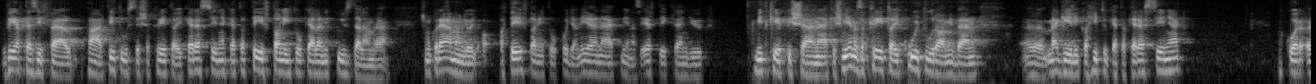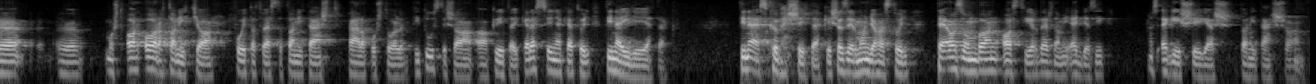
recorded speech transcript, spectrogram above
vértezi fel Pál Tituszt és a krétai keresztényeket a tévtanítók elleni küzdelemre. És amikor elmondja, hogy a tévtanítók hogyan élnek, milyen az értékrendjük, mit képviselnek, és milyen az a krétai kultúra, amiben megélik a hitüket a keresztények, akkor most arra tanítja, folytatva ezt a tanítást Pálapostól Tituszt és a, a krétai keresztényeket, hogy ti ne így éljetek. Ti ne ezt kövessétek. És ezért mondja azt, hogy te azonban azt hirdesd, ami egyezik az egészséges tanítással.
